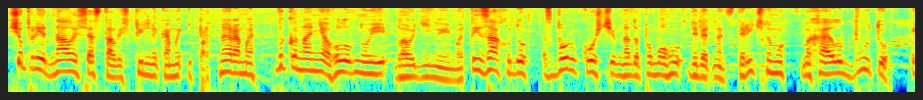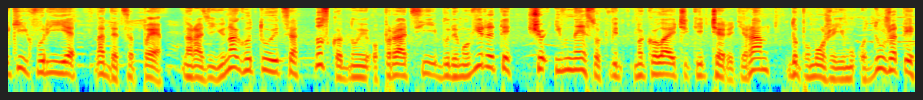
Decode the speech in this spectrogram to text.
що приєдналися, стали спільниками і партнерами виконання головної благодійної мети заходу збору коштів на допомогу 19-річному Михайлу Буту, який хворіє на ДЦП. Наразі юнак готується до складної операції. Будемо вірити, що і внесок від Миколайчики Череті Ран допоможе йому одужати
